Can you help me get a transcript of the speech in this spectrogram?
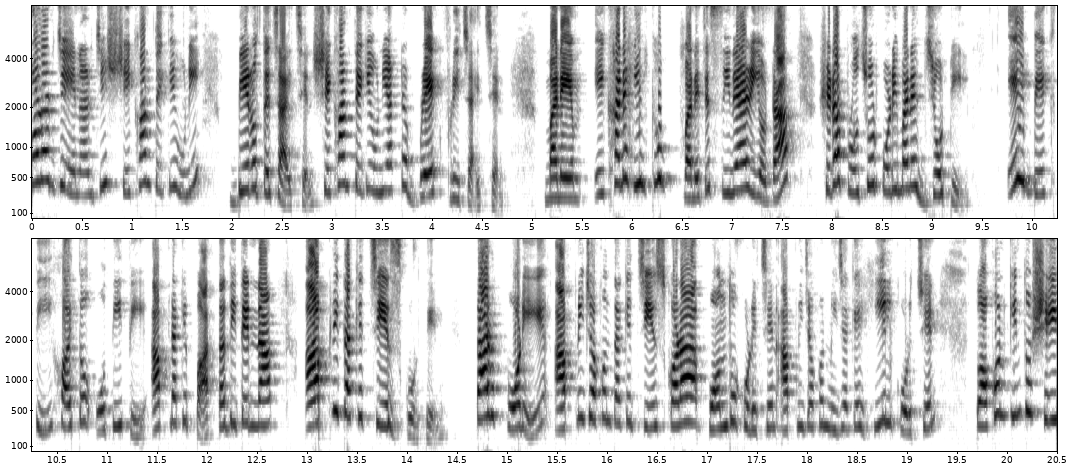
করার যে এনার্জি সেখান থেকে উনি বেরোতে চাইছেন, সেখান থেকে উনি একটা ব্রেক ফ্রি চাইছেন। মানে এখানে কিন্তু মানে যে সিনারিওটা সেটা প্রচুর পরিমাণে জটিল। এই ব্যক্তি হয়তো অতীতে আপনাকে পাত্তা দিতেন না, আপনি তাকে চেজ করতেন। তারপরে আপনি যখন তাকে চেজ করা বন্ধ করেছেন, আপনি যখন নিজেকে হিল করছেন, তখন কিন্তু সেই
